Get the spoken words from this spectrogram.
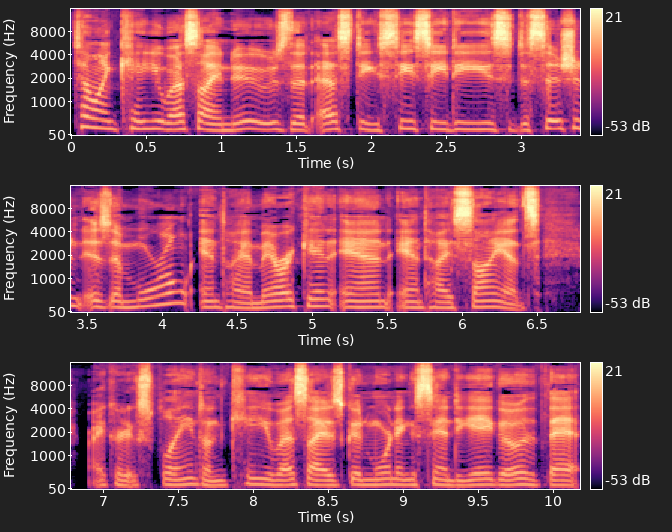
telling KUSI News that SDCCD's decision is immoral, anti American, and anti science. Reichert explained on KUSI's Good Morning San Diego that they,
